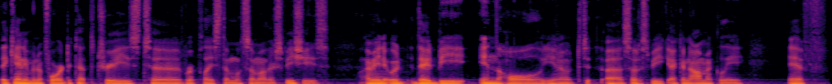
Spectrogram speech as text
they can't even afford to cut the trees to replace them with some other species. I mean, it would they'd be in the hole, you know, to, uh, so to speak, economically, if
